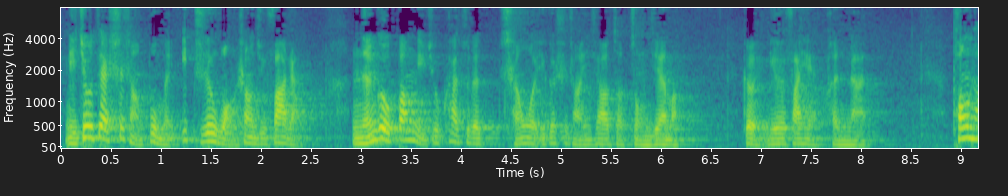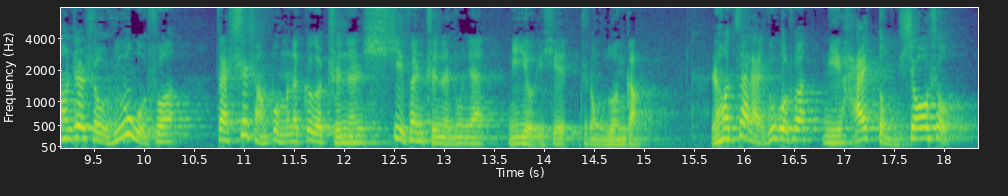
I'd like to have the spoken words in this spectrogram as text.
你就在市场部门一直往上去发展，能够帮你去快速的成为一个市场营销总总监吗？各位，你会发现很难。通常这时候，如果说在市场部门的各个职能细分职能中间，你有一些这种轮岗，然后再来，如果说你还懂销售，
